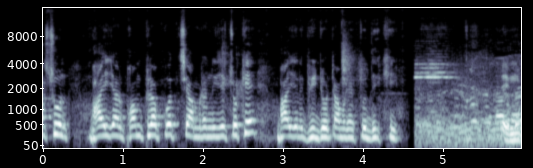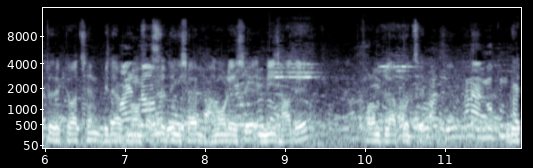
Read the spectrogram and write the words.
আসুন ভাইজান ফর্ম ফিল আপ করছে আমরা নিজের চোখে ভাইজানের ভিডিওটা আমরা একটু দেখি। এই মুহূর্তে দেখতে পাচ্ছেন বিধায়ক সিদ্দিকী সাহেব ভাঙড়ে এসে নিজ হাতে ফর্ম ফিল আপ করছেন না না নতুন কার্ড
